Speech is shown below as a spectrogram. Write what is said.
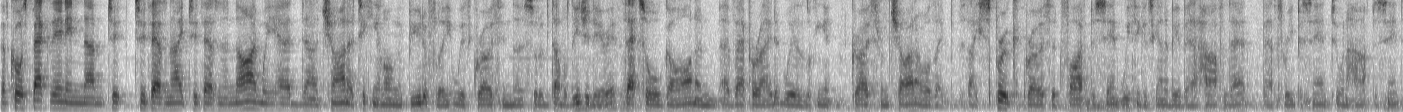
Of course, back then in um, 2008, 2009, we had China ticking along beautifully with growth in the sort of double digit area. That's all gone and evaporated. We're looking at growth from China, or they they spruik growth at five percent. We think it's going to be about half of that, about three percent, two and a half percent.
